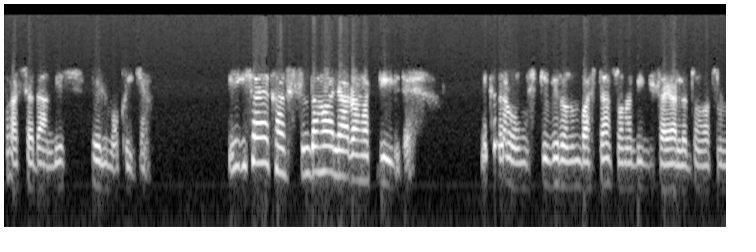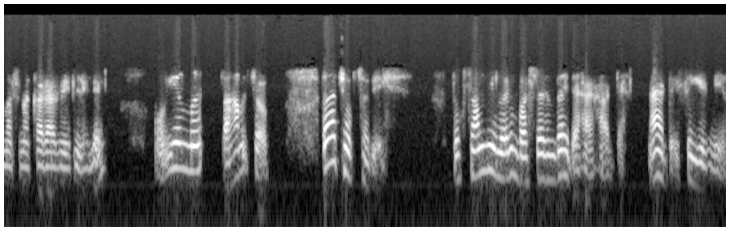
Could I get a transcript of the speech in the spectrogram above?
parçadan bir bölüm okuyacağım. Bilgisayar karşısında hala rahat değildi. Ne kadar olmuştu bir onun baştan sona bilgisayarla donatılmasına karar verileli? 10 yıl mı? Daha mı çok? Daha çok tabii. 90'lı yılların başlarındaydı herhalde. Neredeyse 20 yıl.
